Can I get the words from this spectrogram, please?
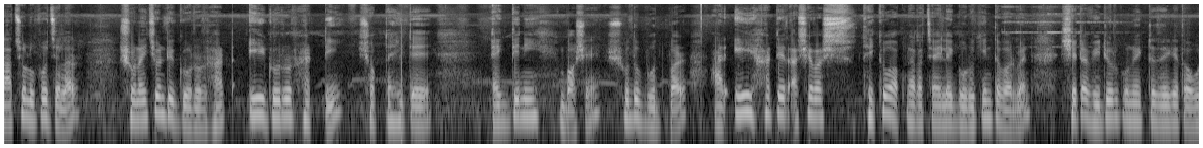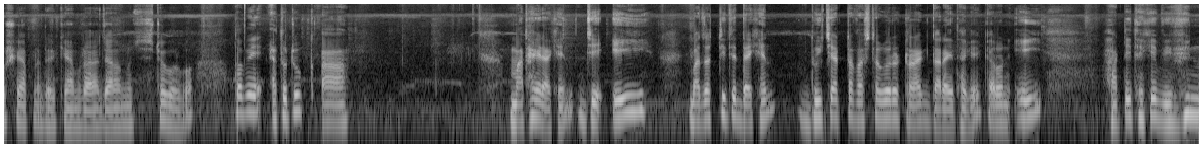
নাচল উপজেলার সোনাইচন্ডী গরুর হাট। এই গরুর হাটটি সপ্তাহিতে একদিনই বসে, শুধু বুধবার। আর এই হাটের আশেপাশ থেকেও আপনারা চাইলে গরু কিনতে পারবেন। সেটা ভিডিওর কোনো একটা জায়গাতে অবশ্যই আপনাদেরকে আমরা জানানোর চেষ্টা করব। তবে এতটুক মাথায় রাখেন যে এই বাজারটিতে দেখেন দুই চারটা পাঁচটা করে ট্রাক দাঁড়াই থাকে। কারণ এই হাটি থেকে বিভিন্ন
